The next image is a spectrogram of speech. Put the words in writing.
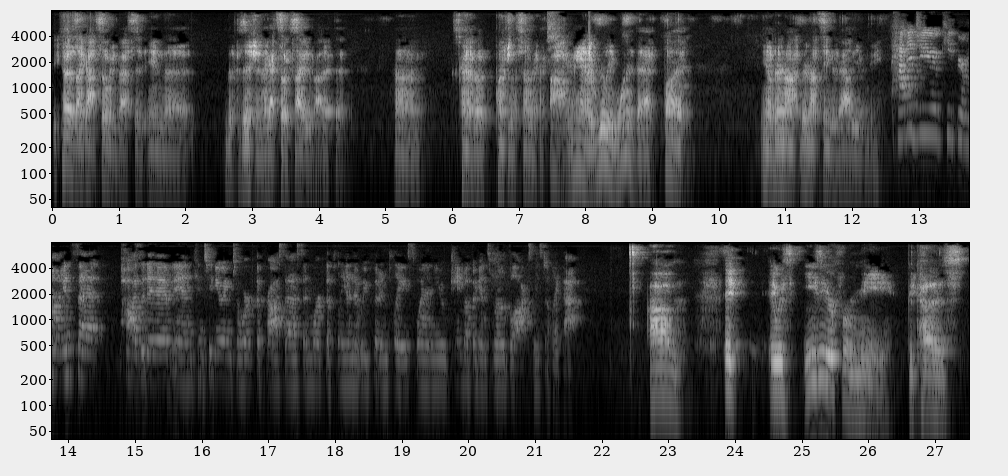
Because I got so invested in the the position, I got so excited about it that um, it's kind of a punch in the stomach. Like, oh man, I really wanted that, but you know they're not they're not seeing the value in me. How did you keep your mindset positive and continuing to work the process and work the plan that we put in place when you came up against roadblocks and stuff like that? Um, it it was easier for me because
